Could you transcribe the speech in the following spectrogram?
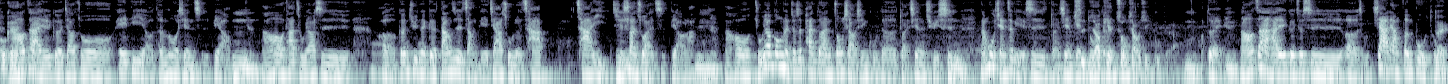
，OK，然后再来有一个叫做 ADL 腾落线指标，嗯，然后它主要是呃根据那个当日涨跌加速的差。差异其实算出来指标啦，嗯，然后主要功能就是判断中小型股的短线的趋势。嗯，那目前这个也是短线偏多，是比较偏中小型股的啦。嗯，对，然后再还有一个就是呃什么价量分布图，对，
